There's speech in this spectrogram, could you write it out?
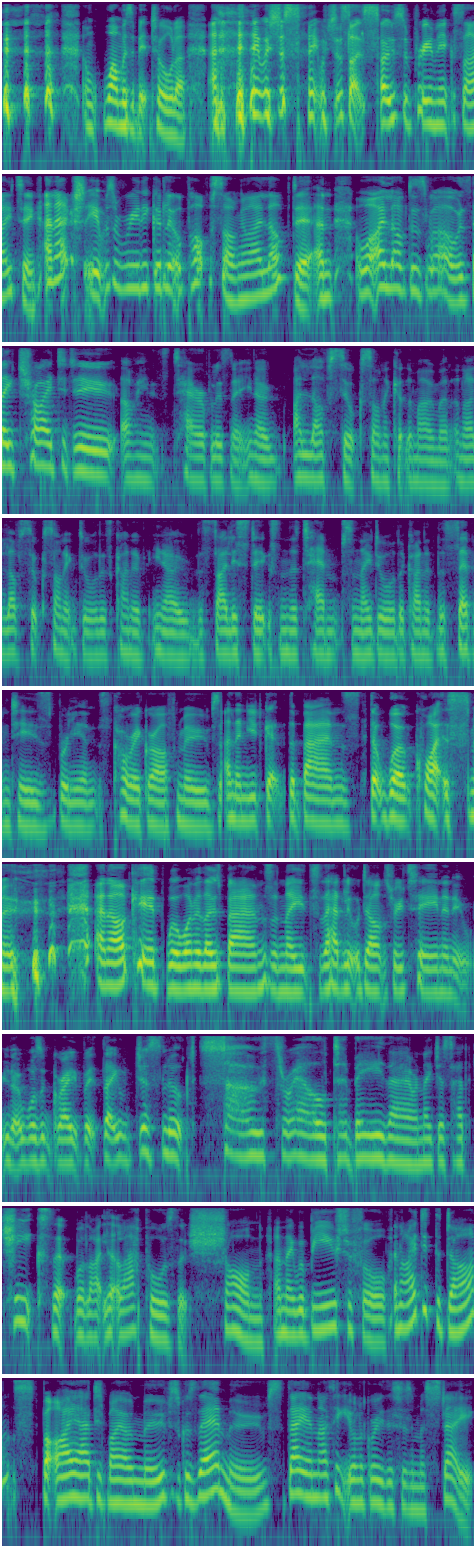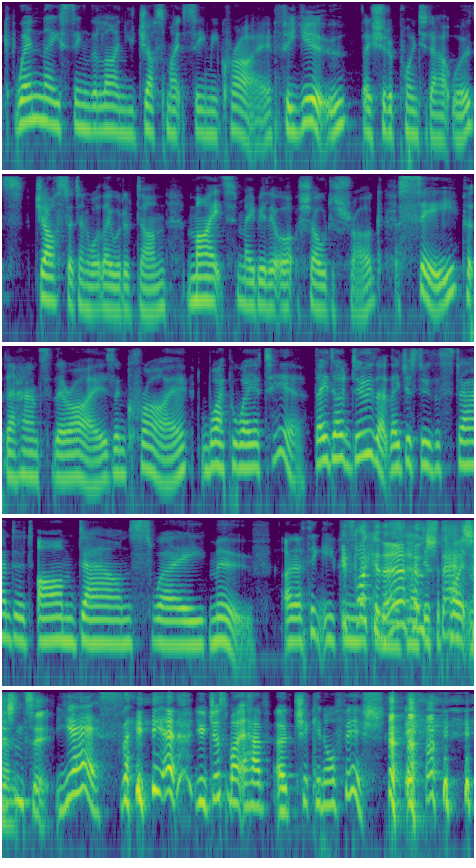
and one was a bit taller. And it was just it was just like so supremely exciting. And actually it was a really good little pop song and I loved it. And what I loved as well was they tried to do I mean it's terrible isn't it? You know I love Silk Sonic at the moment and I love Silk Sonic do all this kind of you know the stylistics and the temps and they do all the kind of the 70s brilliant choreographed moves. And then you'd get the bands that weren't quite as smooth. And our kid were one of those bands and they so they had a little dance routine and it you know wasn't great but they just looked so thrilled to be there. And they just had cheeks that were like little apples that shone and they were beautiful. And I did the dance but I added my own moves because their moves they and I think you'll agree this is a mistake. When they sing the line you just might see me cry for you they should have pointed outwards just I don't know what they would have done might maybe a little shoulder shrug C put their hands to their eyes and cry wipe away a tear. They don't do that. They just do the standard arm down sway move. And I think you can It's like an air my disappointment. isn't it? Yes, yeah. You just might have a chicken or fish.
